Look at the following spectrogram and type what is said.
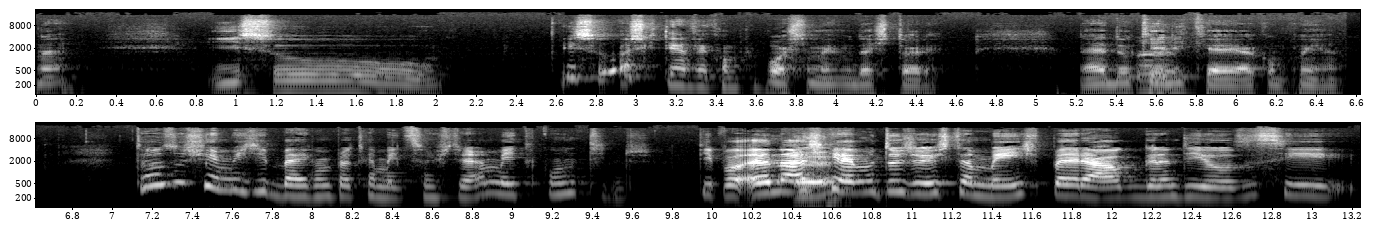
né? Isso isso acho que tem a ver com a proposta mesmo da história, né? Do que É. ele quer acompanhar. Todos os filmes de Bergman praticamente são extremamente contidos. Tipo, eu não acho É? que é muito justo também esperar algo grandioso se,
